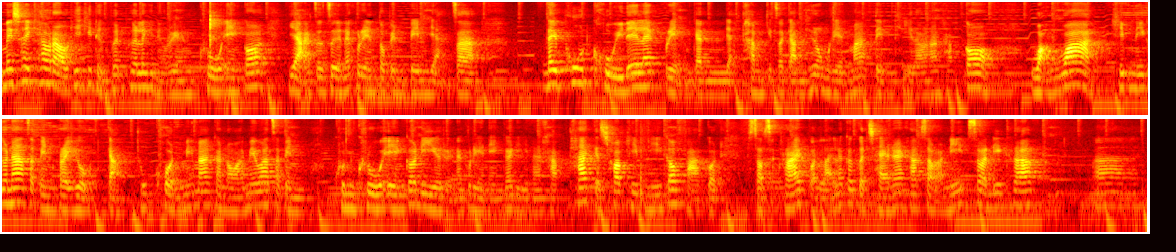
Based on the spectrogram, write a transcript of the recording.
ไม่ใช่แค่เราที่คิดถึงเพื่อนๆและคิดถึงเรียนครูเองก็อยากจะเจอนักเรียนตัวเป็นๆอยากจะได้พูดคุยได้แลกเปลี่ยนกันอยากทำกิจกรรมที่โรงเรียนมากเต็มทีแล้วนะครับ ก็หวังว่าคลิปนี้ก็น่าจะเป็นประโยชน์กับทุกคนไม่มากก็น้อย ไม่ว่าจะเป็นคุณครูเองก็ดีหรือนักเรียนเองก็ดีนะครับ ถ้าเกิดชอบคลิปนี้ก็ฝากกด subscribe กดไลค์แล้วก็กดแชร์ด้วยครับสำหรับวันนี้ สวัสดีครับบาย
